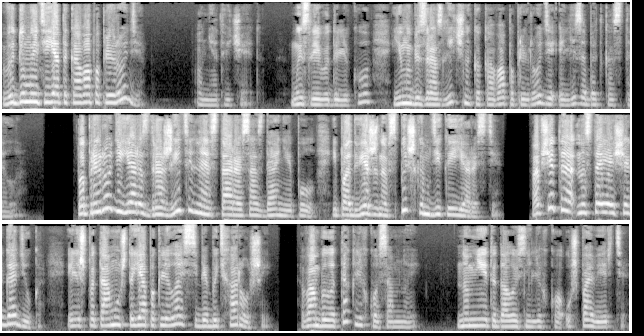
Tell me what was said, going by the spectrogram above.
вы думаете, я такова по природе?» Он не отвечает. Мысли его далеко, ему безразлично, какова по природе Элизабет Костелло. «По природе я раздражительное старое создание, Пол, и подвержена вспышкам дикой ярости. Вообще-то настоящая гадюка, и лишь потому, что я поклялась себе быть хорошей. Вам было так легко со мной. Но мне это далось нелегко, уж поверьте.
